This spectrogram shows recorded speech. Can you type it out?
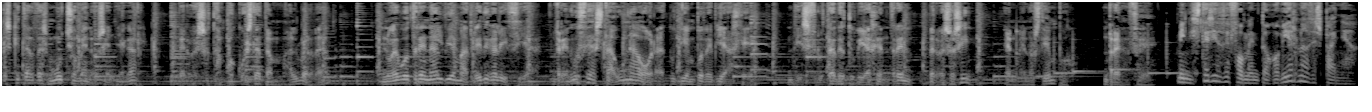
es que tardas mucho menos en llegar, pero eso tampoco está tan mal, ¿verdad? Nuevo tren Albia Madrid-Galicia. Reduce hasta una hora tu tiempo de viaje. Disfruta de tu viaje en tren, pero eso sí, en menos tiempo. Renfe. Ministerio de Fomento, Gobierno de España.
